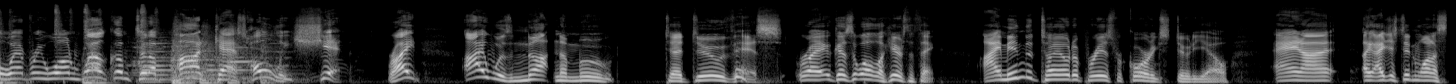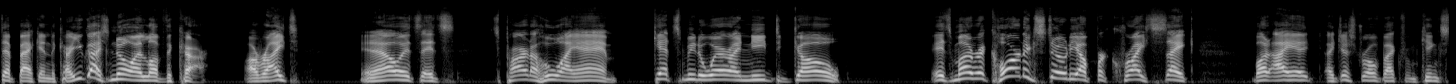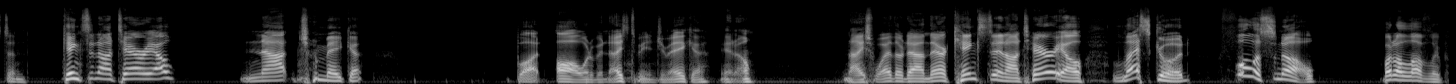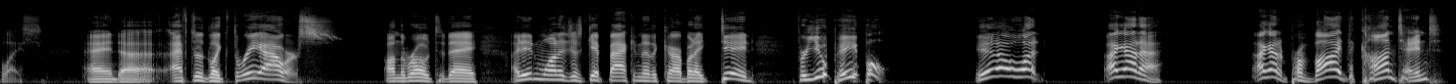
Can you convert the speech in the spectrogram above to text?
Hello, everyone. Welcome to the podcast. Holy shit, right? I was not in a mood to do this, right? Because, well, look, here's the thing I'm in the Toyota Prius recording studio, and I, I I just didn't want to step back in the car. You guys know I love the car, all right? You know, it's it's it's part of who I am. Gets me to where I need to go. It's my recording studio, for Christ's sake. But I I just drove back from Kingston, Kingston, Ontario, not Jamaica. But oh, it would have been nice to be in Jamaica, you know. Nice weather down there. Kingston, Ontario, less good, full of snow, but a lovely place. And uh, after like three hours on the road today, I didn't want to just get back into the car, but I did for you people. You know what? I gotta, I gotta provide the content.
